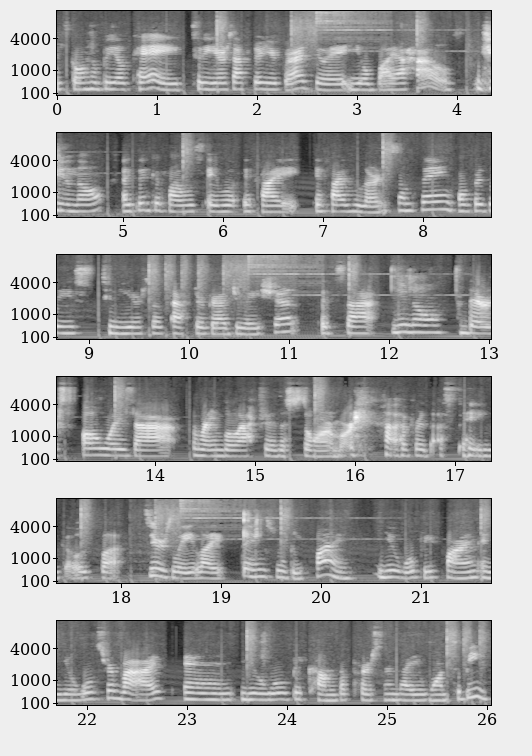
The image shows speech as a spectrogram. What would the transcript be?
it's going to be okay. Two years after you graduate, you'll buy a house. You know, I think if I was able, if I, if I've learned something over these two years of after graduation, it's that you know there's always that rainbow after the storm, or however that saying goes. But seriously, like things will be fine. You will be fine, and you will survive, and you will become the person that you want to be.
